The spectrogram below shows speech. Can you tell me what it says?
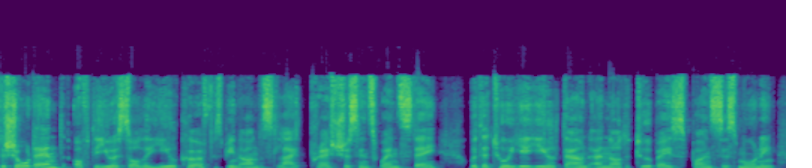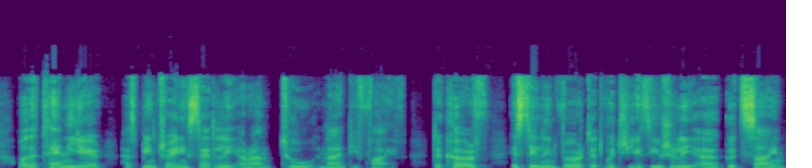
The short end of the US dollar yield curve has been under slight pressure since Wednesday, with the two-year yield down another two basis points this morning, while the 10-year has been trading steadily around 295. The curve is still inverted, which is usually a good sign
